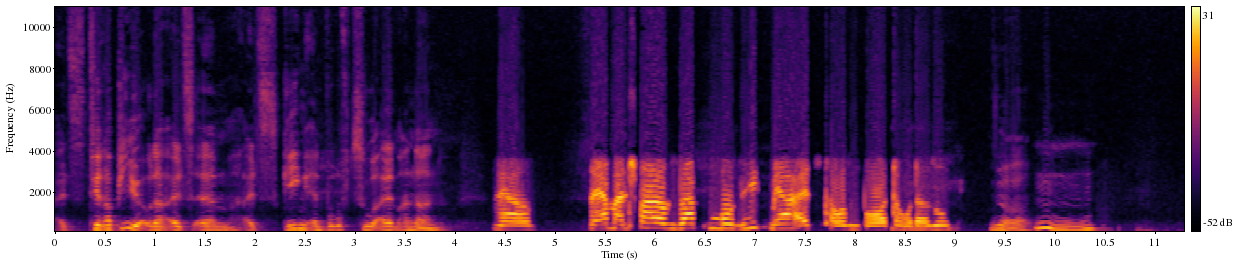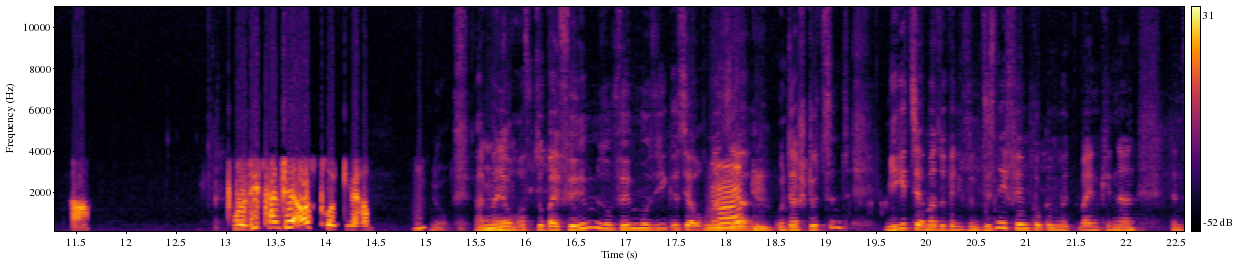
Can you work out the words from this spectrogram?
als Therapie oder als, ähm, als Gegenentwurf zu allem anderen. Ja. Naja, manchmal sagt Musik mehr als tausend Worte oder so. Ja. Ja. Musik kann viel ausdrücken, ja. Ja. Hat man ja auch oft so bei Filmen, so Filmmusik ist ja auch immer Mhm. sehr unterstützend. Mir geht es ja immer so, wenn ich so einen Disney-Film gucke mit meinen Kindern, dann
